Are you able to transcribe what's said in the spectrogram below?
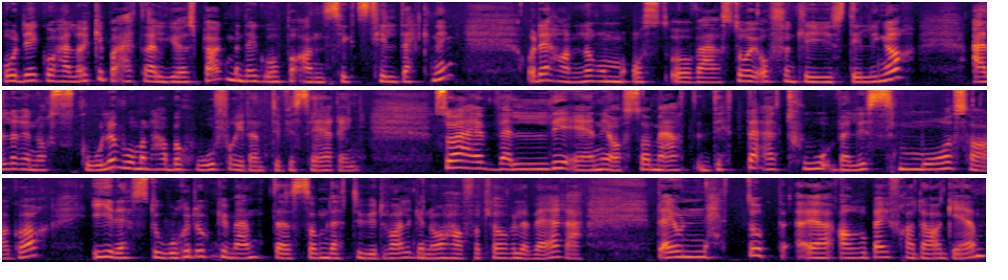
og det går heller ikke på ett religiøst plagg, men det går på ansiktstildekning. Og det handler om å stå i offentlige stillinger eller i norsk skole hvor man har behov for identifisering. Så jeg er veldig enig også med at dette er to veldig små saker i det store dokumentet som dette utvalget nå har fått lov å levere. Det er jo nettopp eh, arbeid fra dag én.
